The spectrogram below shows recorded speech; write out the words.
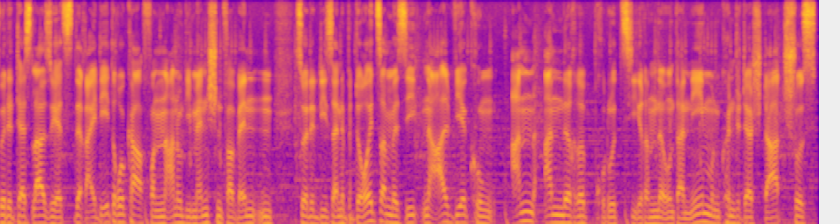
Würde Tesla also jetzt 3D-Drucker von Nano Dimension verwenden, sollte dies eine bedeutsame Signalwirkung an andere produzierende Unternehmen und könnte der Startschuss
